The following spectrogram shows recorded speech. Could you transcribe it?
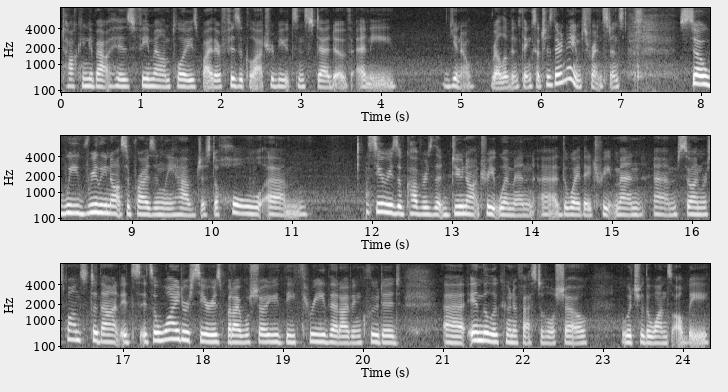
talking about his female employees by their physical attributes instead of any, you know, relevant things such as their names, for instance. So we really, not surprisingly, have just a whole um, series of covers that do not treat women uh, the way they treat men. Um, so in response to that, it's it's a wider series, but I will show you the three that I've included uh, in the Lacuna Festival show, which are the ones I'll be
